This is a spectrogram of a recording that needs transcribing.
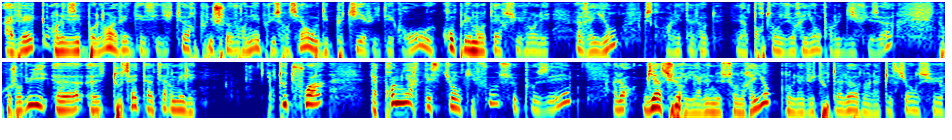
avec en les épaulant avec des éditeurs plus chevronnés, plus anciens ou des petits avec des gros complémentaires suivant les rayons, puisqu'on parlait tout à l'heure de l'importance du rayon pour le diffuseur. Donc aujourd'hui, euh, euh, tout ça est intermêlé. Toutefois, la première question qu'il faut se poser, alors bien sûr, il y a la notion de rayon, on l'a vu tout à l'heure dans la question sur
